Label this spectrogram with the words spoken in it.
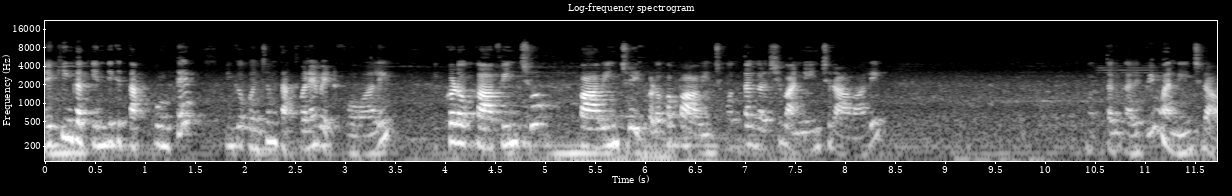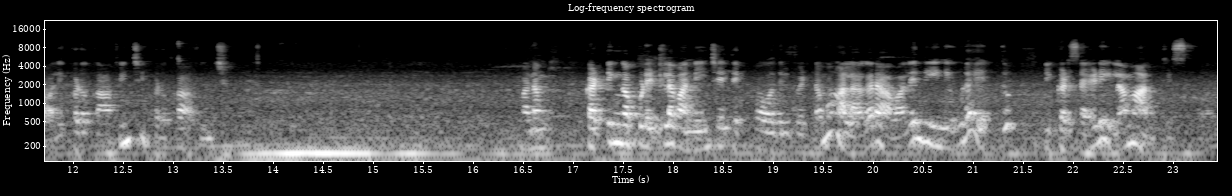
నెక్ ఇంకా కిందికి తక్కువ ఉంటే ఇంకా కొంచెం తక్కువనే పెట్టుకోవాలి. ఇక్కడ ఒక హాఫ్ ఇంచు పావించు ఇక్కడ ఒక పావించు మొత్తం కలిసి వన్ ఇంచ్ రావాలి. మొత్తం కలిపి వన్ ఇంచ్ రావాలి. ఇక్కడ ఒక హాఫ్ ఇంచ్ ఇక్కడ ఒక హాఫ్ ఇంచ్ మనం కట్టింగ్ అప్పుడు ఎట్లా వన్ ఇంచ్ అయితే ఎక్కువ వదిలిపెట్టామో అలాగా రావాలి. దీన్ని కూడా ఎత్తు ఇక్కడ సైడ్ ఇలా మార్క్ చేసుకోవాలి.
